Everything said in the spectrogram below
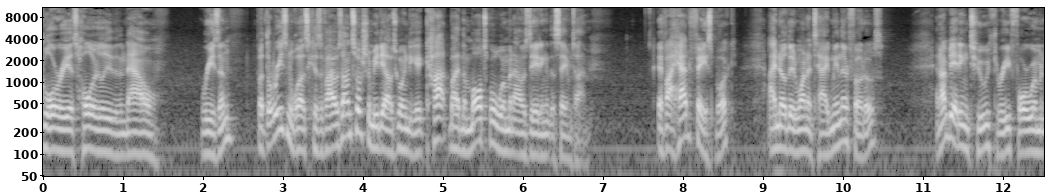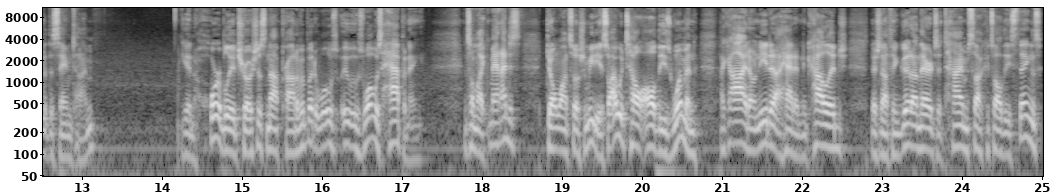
glorious, holier than now reason. But the reason was because if I was on social media, I was going to get caught by the multiple women I was dating at the same time. If I had Facebook, I know they'd want to tag me in their photos. And I'm dating two, three, four women at the same time. Again, horribly atrocious, not proud of it, but it was, it was what was happening. And so I'm like, man, I just don't want social media. So I would tell all these women, like, oh, I don't need it. I had it in college. There's nothing good on there. It's a time suck. It's all these things.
